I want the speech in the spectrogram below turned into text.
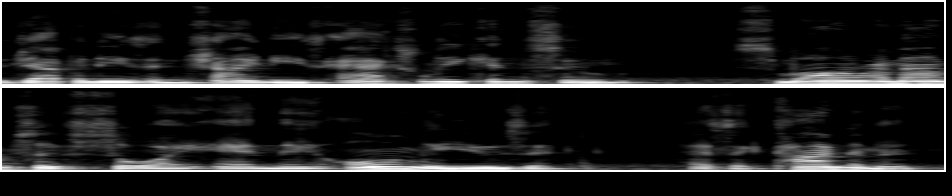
the Japanese and Chinese actually consume smaller amounts of soy and they only use it as a condiment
